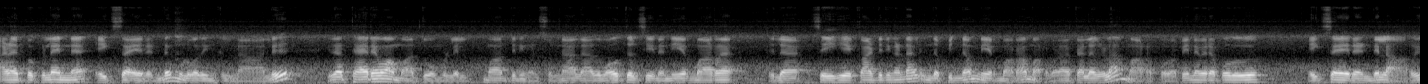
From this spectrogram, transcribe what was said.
அடைப்புக்குள்ள என்ன எக்ஸ் ஆய ரெண்டு முழுவதும் நாலு இதை தரவாக மாற்றுவோம் பிள்ளைகள் மாற்றினீங்கன்னு சொன்னால் அது வௌத்தல் செய்ய நேர்மாற இதில் செய்கையை காட்டினீங்கன்னால் இந்த பின்னம் நேர்மாறாக மாறும் அதாவது தலைகளாக மாறப்போகுது அப்போ என்ன வரப்போகுது எக்ஸை ரெண்டில் ஆறு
